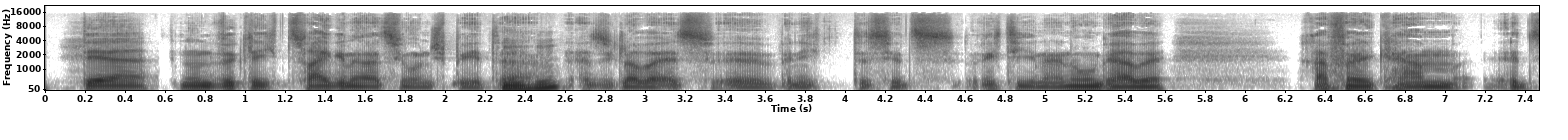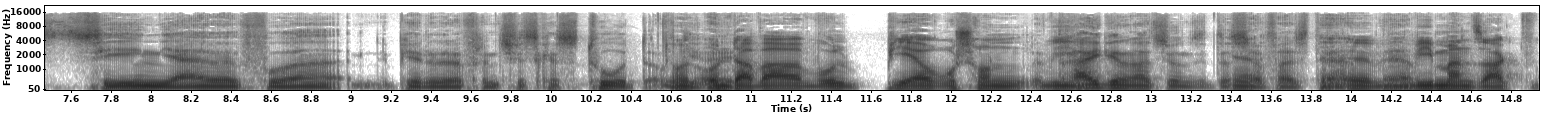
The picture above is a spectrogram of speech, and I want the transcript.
der nun wirklich zwei Generationen später, Mhm. also ich glaube, als, äh, wenn ich das jetzt richtig in Erinnerung habe, Raphael kam jetzt zehn Jahre vor Piero da Francescas Tod. Und, und da war wohl Piero schon, wie, Drei Generationen sind das ja, fast. Ja. äh, ja. wie man sagt,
